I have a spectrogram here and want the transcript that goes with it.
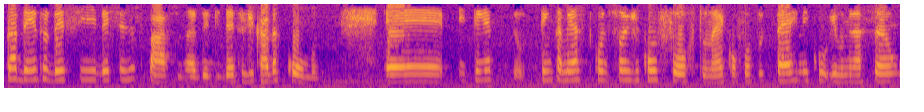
para dentro desse, desses espaços, né, de, dentro de cada cômodo. É, e tem, tem também as condições de conforto, né? Conforto térmico, iluminação,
